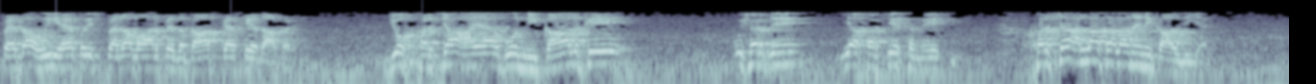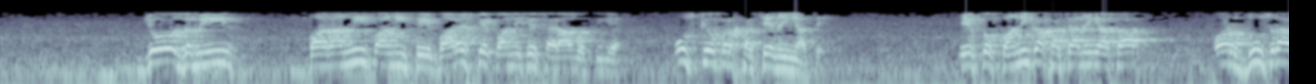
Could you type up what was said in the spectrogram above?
پیدا ہوئی ہے تو اس پیداوار پہ زکات کیسے ادا کریں؟ جو خرچہ آیا وہ نکال کے اشر دیں یا خرچے سمیت ہی۔ خرچہ اللہ تعالی نے نکال دیا ہے۔ جو زمین بارانی پانی سے، بارش کے پانی سے سیراب ہوتی ہے، اس کے اوپر خرچے نہیں آتے۔ ایک تو پانی کا خرچہ نہیں آتا اور دوسرا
